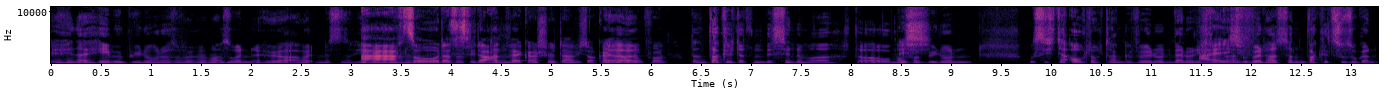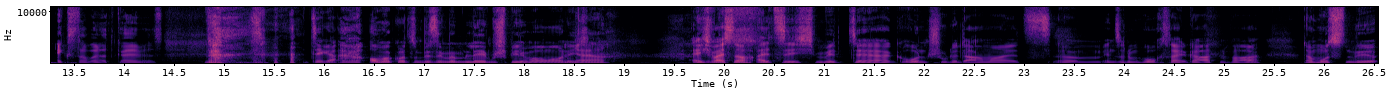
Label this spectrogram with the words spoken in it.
in der Hebebühne oder so, wenn wir mal so in Höhe arbeiten müssen. So Ach so, das ist wieder Handwerkershit, da habe ich doch keine Ja, Ahnung von. Dann wackelt das ein bisschen immer da oben auf Ich- der Bühne und muss sich da auch noch dran gewöhnen. Und wenn du dich Ah, dann dran ich- gewöhnt hast, dann wackelst du sogar extra, weil das geil ist. Digga, auch mal kurz ein bisschen mit dem Leben spielen, warum auch nicht? Ja, ja. Ich weiß noch, als ich mit der Grundschule damals ähm, in so einem Hochseilgarten war, da mussten wir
